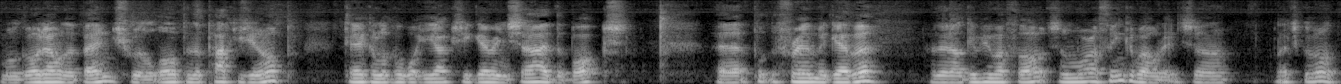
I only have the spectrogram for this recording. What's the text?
we'll go down to the bench, we'll open the packaging up, take a look at what you actually get inside the box, uh, put the frame together and then I'll give you my thoughts and what I think about it. So let's go.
